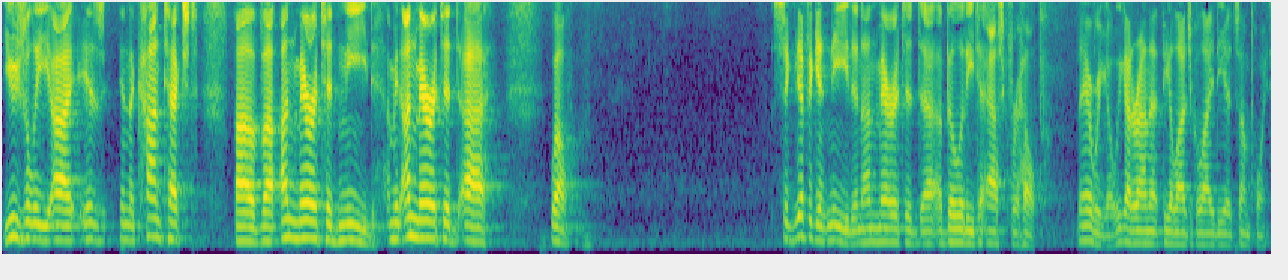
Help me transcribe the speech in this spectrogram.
usually uh, is in the context of uh, unmerited need. I mean, unmerited, uh, well, significant need and unmerited uh, ability to ask for help. There we go. We got around that theological idea at some point.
